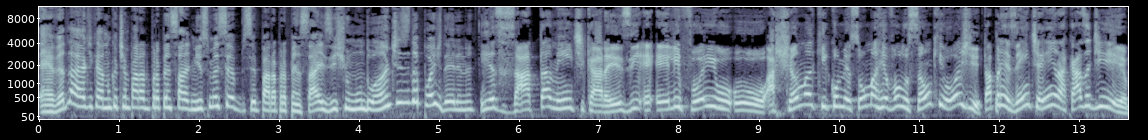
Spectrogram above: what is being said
É verdade, cara. Nunca tinha parado para pensar nisso, mas se você parar pra pensar, existe um mundo antes e depois dele, né? Exatamente, cara. Ele foi o, o, a chama que começou uma revolução que hoje tá presente aí na casa de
